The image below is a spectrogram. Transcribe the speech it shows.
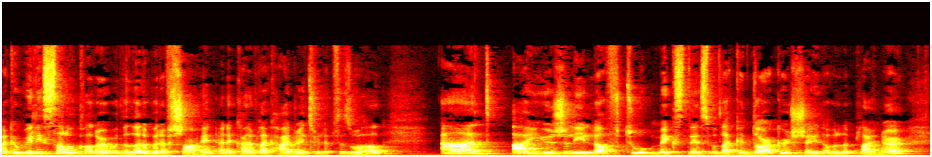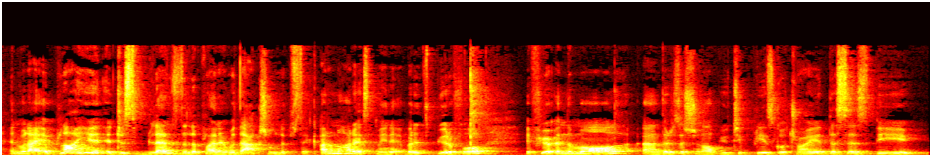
like a really subtle color with a little bit of shine and it kind of like hydrates your lips as well. And I usually love to mix this with like a darker shade of a lip liner. And when I apply it it just blends the lip liner with the actual lipstick. I don't know how to explain it but it's beautiful. If you're in the mall and there's a Chanel Beauty please go try it. This is the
